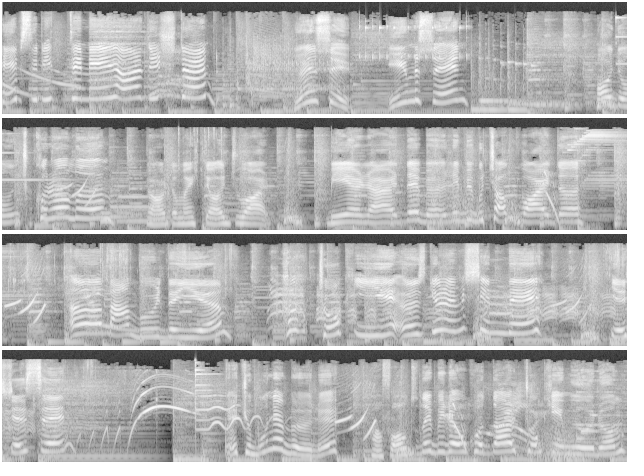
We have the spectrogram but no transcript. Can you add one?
Hepsi bitti mi? Ya düştüm. Nancy iyi misin? Hadi onu çıkaralım. Yardıma ihtiyacı var. Bir yerlerde böyle bir bıçak vardı. Aa, ben buradayım. Çok iyi. Özgürüm şimdi. Yaşasın. Peki bu ne böyle? Kahvaltıda bile o kadar çok yemiyorum.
